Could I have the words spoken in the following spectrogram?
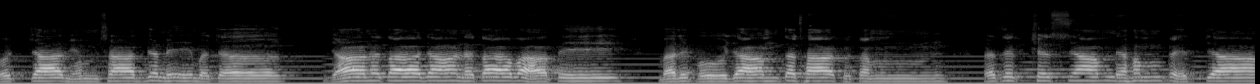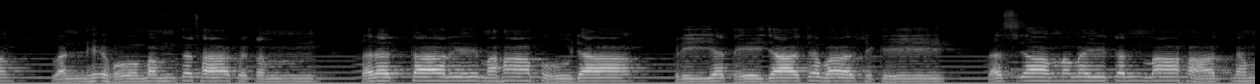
उच्चार्यं श्राव्यमेव च जानता जानता वापि बलिपूजां तथा कृतं प्रतीक्षिष्याम्यहं प्रीत्या वह्निहोमं तथा कृतं शरत्काले महापूजा क्रियते या च वार्षिकी। तस्यां ममैतन्माहात्म्यं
